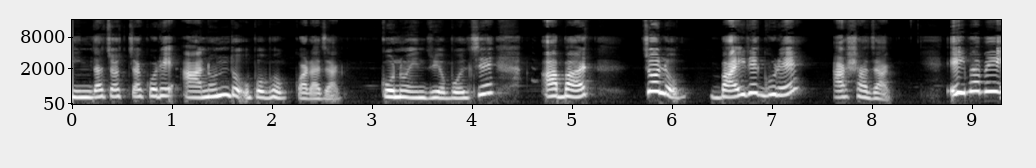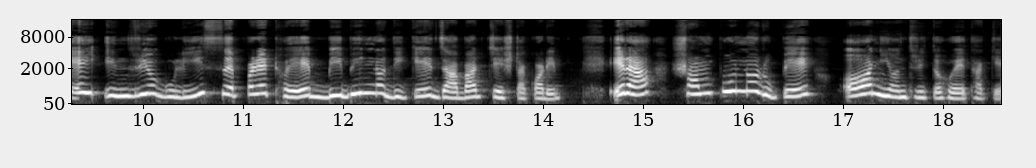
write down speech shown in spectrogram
নিন্দা চর্চা করে আনন্দ উপভোগ করা যাক। কোনো ইন্দ্রিয় বলছে, আবার চলো বাইরে ঘুরে আসা যাক। এইভাবে এই ইন্দ্রিয়গুলি সেপারেট হয়ে বিভিন্ন দিকে যাবার চেষ্টা করে। এরা সম্পূর্ণরূপে অনিয়ন্ত্রিত হয়ে থাকে।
